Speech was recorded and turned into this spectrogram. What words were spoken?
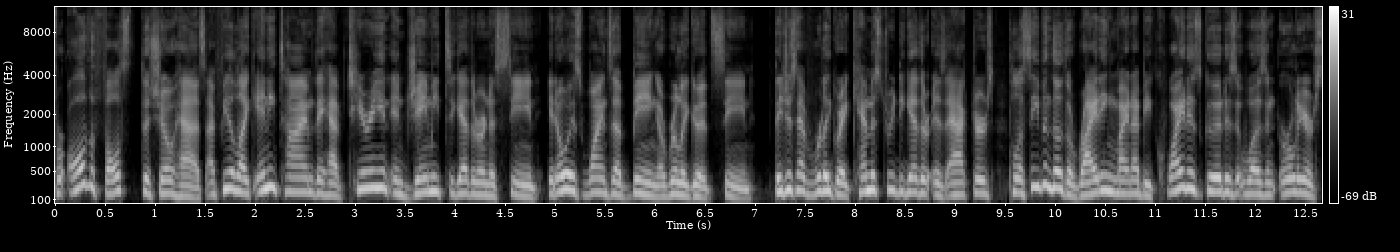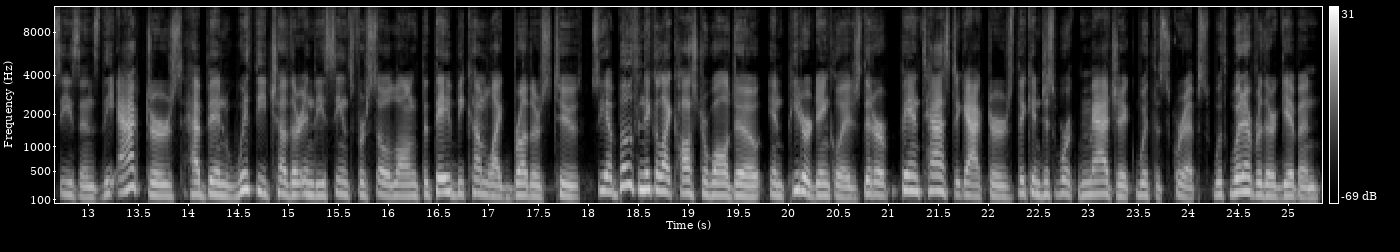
For all the faults the show has, I feel like anytime they have Tyrion and Jaime together in a scene, it always winds up being a really good scene. They just have really great chemistry together as actors. Plus, even though the writing might not be quite as good as it was in earlier seasons, the actors have been with each other in these scenes for so long that they've become like brothers too. So you have both Nikolaj Coster-Waldau and Peter Dinklage that are fantastic actors that can just work magic with the scripts, with whatever they're given.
